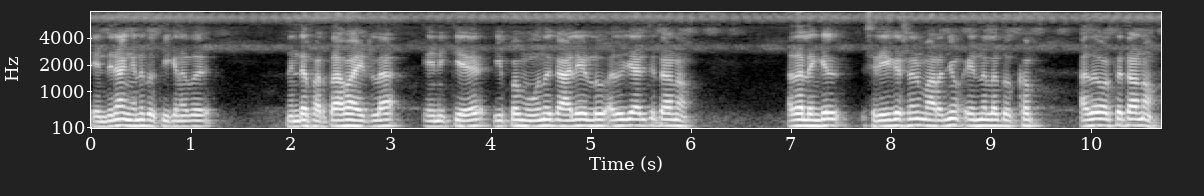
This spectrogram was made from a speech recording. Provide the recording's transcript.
എന്തിനാ അങ്ങനെ ദുഃഖിക്കണത്? നിന്റെ ഭർത്താവായിട്ടുള്ള എനിക്ക് ഇപ്പം മൂന്ന് കാലേ ഉള്ളൂ അത് വിചാരിച്ചിട്ടാണോ? അതല്ലെങ്കിൽ ശ്രീകൃഷ്ണൻ മറഞ്ഞു എന്നുള്ള ദുഃഖം അത് ഓർത്തിട്ടാണോ?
